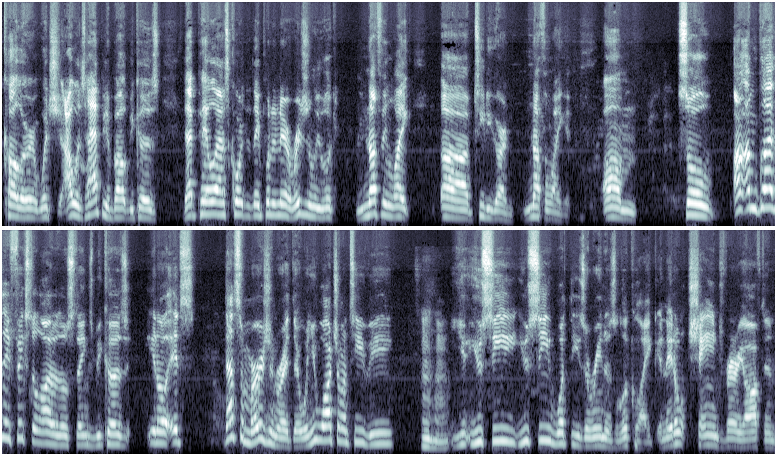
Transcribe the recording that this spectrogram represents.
color, which I was happy about because that pale ass court that they put in there originally looked nothing like uh, TD Garden. Nothing like it. Um, so I- I'm glad they fixed a lot of those things because you know it's that's immersion right there. When you watch on TV, Mhm. you you see you see what these arenas look like and they don't change very often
